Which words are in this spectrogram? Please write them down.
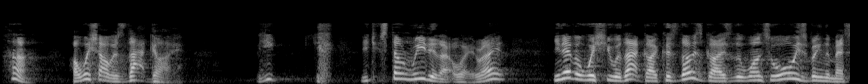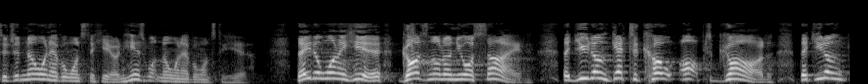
huh, I wish I was that guy. You, you just don't read it that way, right? You never wish you were that guy because those guys are the ones who always bring the message and no one ever wants to hear. And here's what no one ever wants to hear. They don't want to hear God's not on your side. That you don't get to co-opt God. That you don't,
